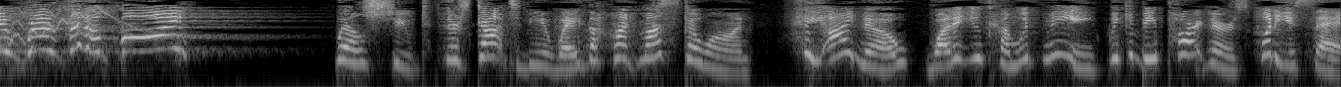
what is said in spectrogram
you rude little boy! Well, shoot, there's got to be a way. The hunt must go on. Hey, I know. Why don't you come with me? We can be partners. What do you say?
